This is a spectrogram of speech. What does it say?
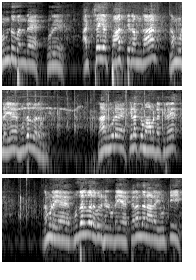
கொண்டு வந்த ஒரு அட்சய பாத்திரம்தான் நம்முடைய முதல்வர் அவர்கள். நான் கூட கிழக்கு மாவட்டத்தில் நம்முடைய முதல்வர் அவர்களுடைய பிறந்த நாளை ஒட்டி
